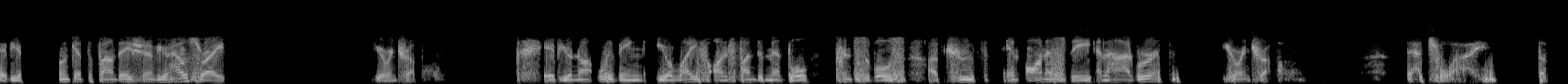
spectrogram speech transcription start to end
If you don't get the foundation of your house right, you're in trouble. If you're not living your life on fundamental principles of truth and honesty and hard work, you're in trouble. That's why the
